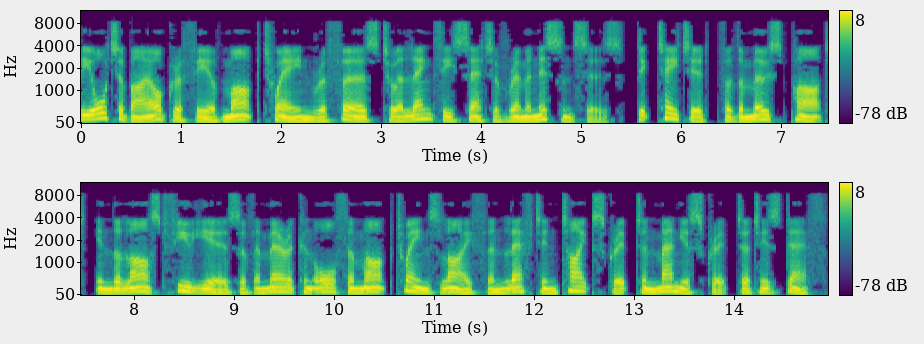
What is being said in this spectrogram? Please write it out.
The autobiography of Mark Twain refers to a lengthy set of reminiscences, dictated, for the most part, in the last few years of American author Mark Twain's life and left in typescript and manuscript at his death.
